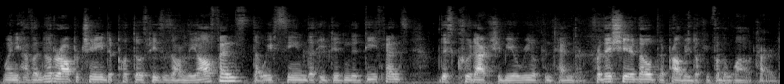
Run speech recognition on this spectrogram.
when you have another opportunity to put those pieces on the offense that we've seen that he did in the defense, this could actually be a real contender. For this year, though, they're probably looking for the wild card.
